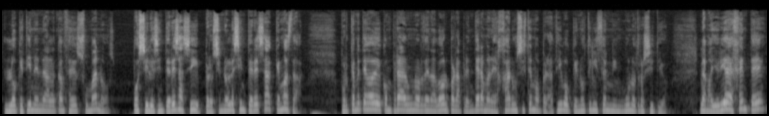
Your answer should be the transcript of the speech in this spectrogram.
lo que tienen al alcance de sus manos. Pues si les interesa, sí, pero si no les interesa, ¿qué más da? ¿Por qué me tengo que comprar un ordenador para aprender a manejar un sistema operativo que no utilizo en ningún otro sitio? La mayoría de gente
